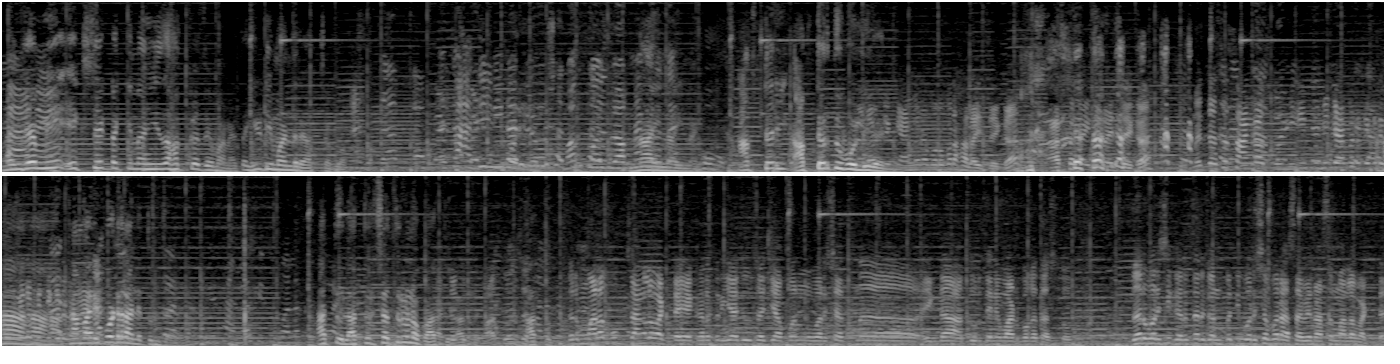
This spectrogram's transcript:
म्हणजे मी एकशे एक टक्के नाही हिचा हक्कच आहे म्हणायचा. ही डिमांडर आहे आजच्या ब्लॉग नाही. नाही नाही आफ्टर आफ्टर तू बोलली घरी कॅमेरा बरोबर हलायचंय का? असं काय करायचंय का? म्हणजे तसं सांगा तुम्ही. तुम्ही कॅमेरा तिकडे हा बघायला हा हा. थांबा. रिपोर्टर आले तुमच्या अतुल अतुल शत्रू नको अतुल अतुल. अतुल. तर मला खूप चांगलं वाटतंय खरं तर या दिवसाची आपण वर्षातनं एकदा आतुरतेने वाट बघत असतो. दरवर्षी खरं तर गणपती वर्षभर असावेत असं मला वाटतं.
